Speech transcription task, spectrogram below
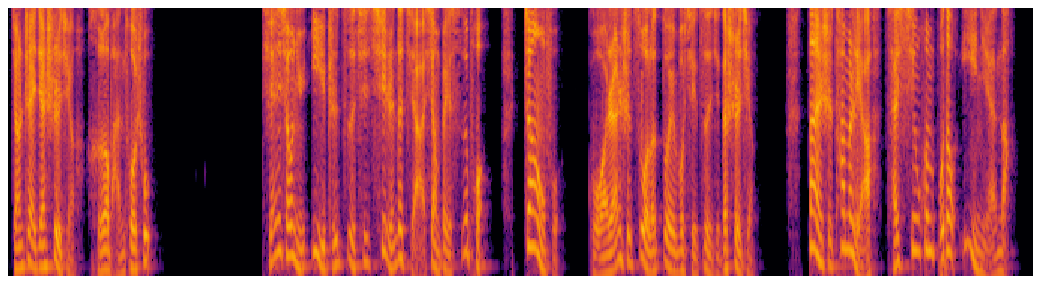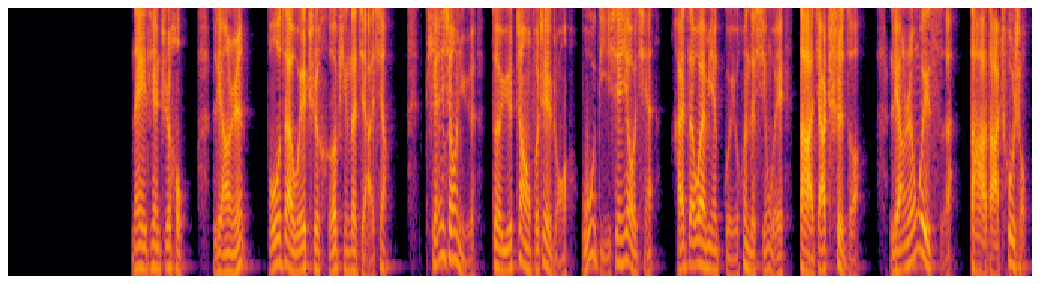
将这件事情和盘托出。田小女一直自欺欺人的假象被撕破，丈夫果然是做了对不起自己的事情，但是他们俩才新婚不到一年呢。那天之后，两人不再维持和平的假象。田小女对于丈夫这种无底线要钱，还在外面鬼混的行为大加斥责，两人为此大打出手。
